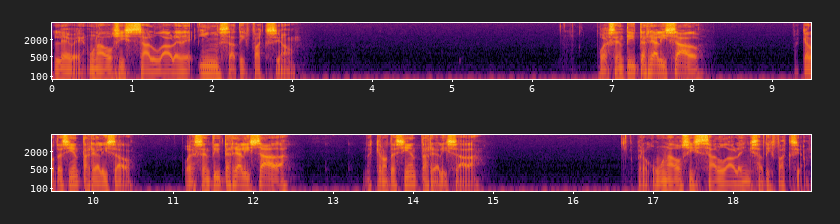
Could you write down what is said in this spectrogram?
leve, una dosis saludable de insatisfacción. Puedes sentirte realizado, no es que no te sientas realizado. Puedes sentirte realizada, no es que no te sientas realizada, pero con una dosis saludable de insatisfacción.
